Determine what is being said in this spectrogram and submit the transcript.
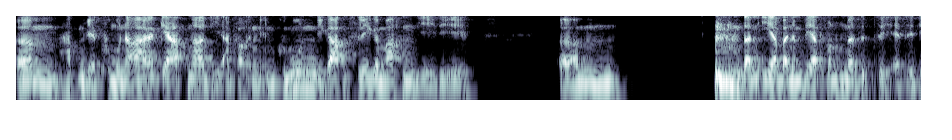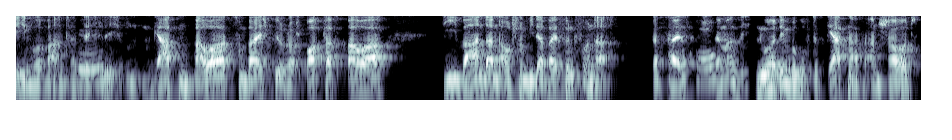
ähm, hatten wir Kommunalgärtner, die einfach in, in Kommunen die Gartenpflege machen, die, die ähm, dann eher bei einem Wert von 170 SED nur waren tatsächlich. Mhm. Und ein Gartenbauer zum Beispiel oder Sportplatzbauer, die waren dann auch schon wieder bei 500. Das heißt, okay. wenn man sich nur den Beruf des Gärtners anschaut,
